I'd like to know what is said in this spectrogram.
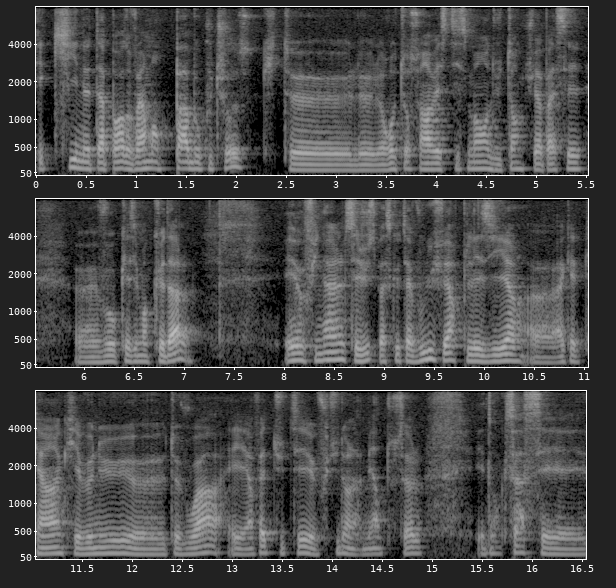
et qui ne t'apporte vraiment pas beaucoup de choses, qui te, le, retour sur investissement du temps que tu as passé euh, vaut quasiment que dalle. Et au final, c'est juste parce que tu as voulu faire plaisir euh, à quelqu'un qui est venu euh, te voir et en fait, tu t'es foutu dans la merde tout seul. Et donc ça, c'est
